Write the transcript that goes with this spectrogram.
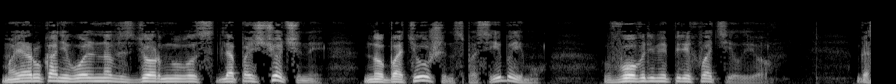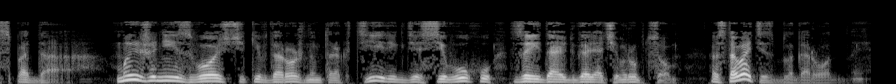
Моя рука невольно вздернулась для пощечины, но Батюшин, спасибо ему, вовремя перехватил ее. Господа, мы же не извозчики в дорожном трактире, где сивуху заедают горячим рубцом. Оставайтесь благородные.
